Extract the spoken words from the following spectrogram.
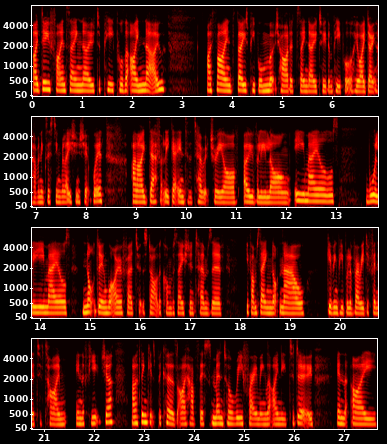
I do find saying no to people that I know. I find those people much harder to say no to than people who I don't have an existing relationship with. And I definitely get into the territory of overly long emails, woolly emails, not doing what I referred to at the start of the conversation in terms of if I'm saying not now, giving people a very definitive time in the future. And I think it's because I have this mental reframing that I need to do in that I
